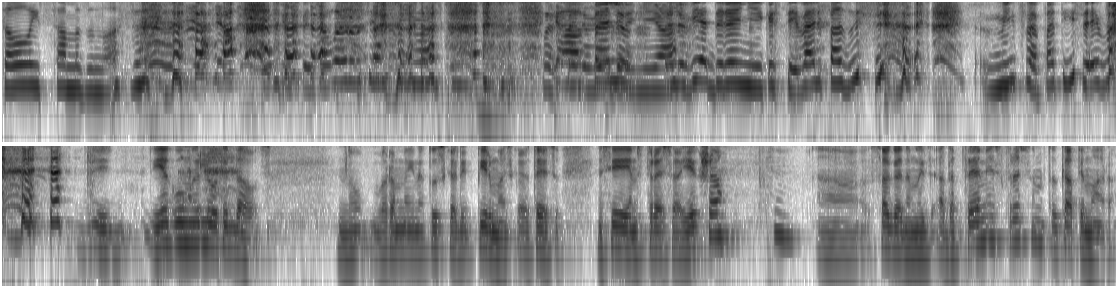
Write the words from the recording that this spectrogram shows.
celulīts samazinās. jā, jā, īmārts. Kā peļu, peļu viedreņī, kas tie vēl pazis. Mīts vai patīsība? Iegūmi ir ļoti daudz. Nu, varam mēģināt uzskaitīt. Pirmais, kā jau teicu, mēs ieejam stresā iekšā. Hmm. Sagaidām līdz adaptējamies stresam, tad kāpjam ārā.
